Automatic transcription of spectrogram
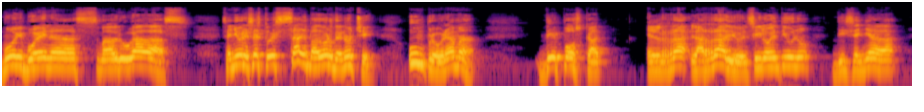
Muy buenas madrugadas. Señores, esto es Salvador de Noche, un programa de postcat, la radio del siglo XXI, diseñada,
